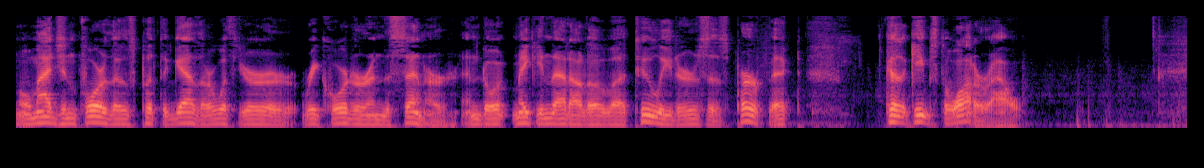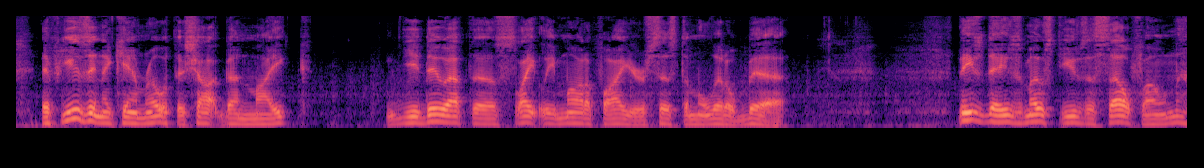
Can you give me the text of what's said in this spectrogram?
Well, imagine four of those put together with your recorder in the center, and do, making that out of uh, two liters is perfect because it keeps the water out. If using a camera with the shotgun mic, you do have to slightly modify your system a little bit. These days, most use a cell phone,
